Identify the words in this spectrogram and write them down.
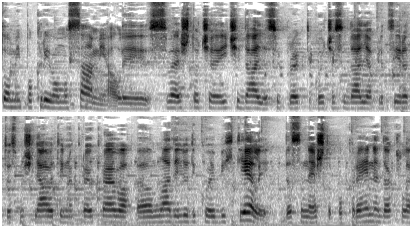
to mi pokrivamo sami, ali sve što će ići dalje, svi projekti koji će se dalje aplicirati, osmišljavati na kraju krajeva e, mladi ljudi koji bi htjeli da se nešto pokrene, dakle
